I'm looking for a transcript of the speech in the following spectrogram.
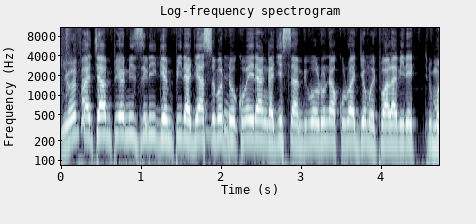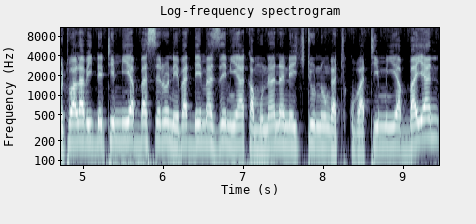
Uefa champions league empiira gyasobodde okubeera nga gisambibwa olunaku lwajjo mwe twalabidde ttiimu ya barcelona ebadde emaze emyaka munaana n'ekitundu nga tukuba ttiimu ya bayan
